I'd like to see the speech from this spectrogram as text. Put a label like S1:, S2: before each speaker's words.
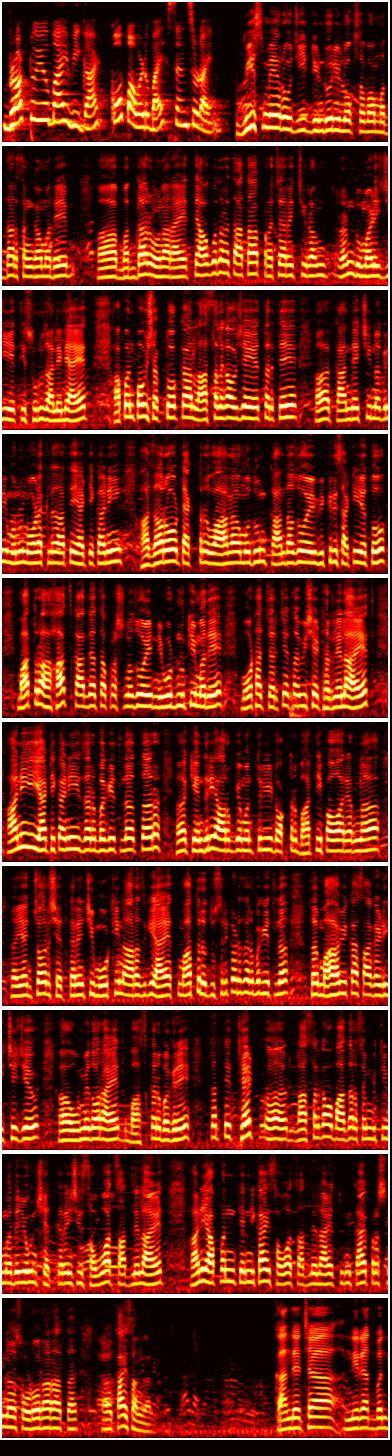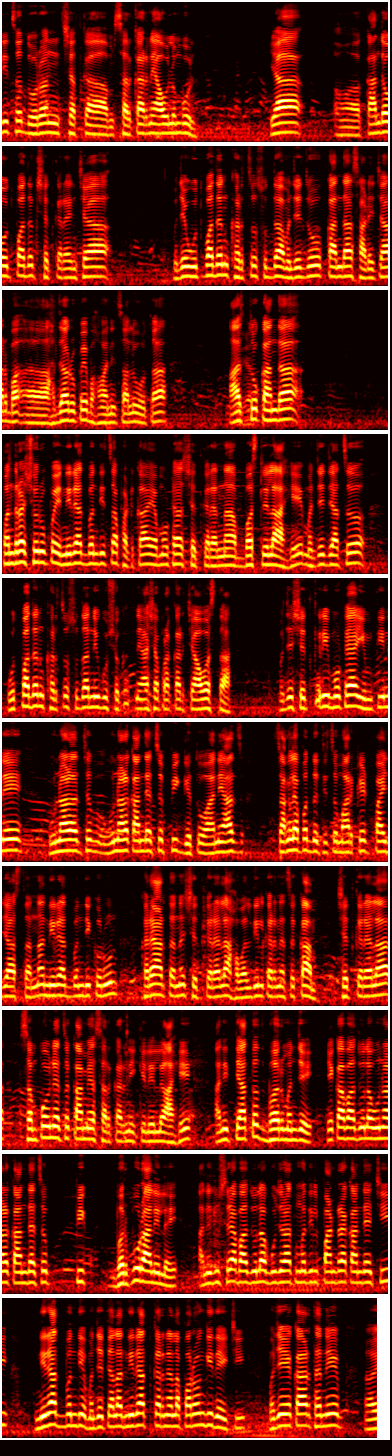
S1: Brought to you by Vigard, co-powered by Sensodyne.
S2: वीस मे रोजी दिंडोरी लोकसभा मतदारसंघामध्ये मतदार मतदान होणार आहे त्या अगोदरच आता प्रचाराची रण रणधुमाळी जी आहे ती सुरू झालेली आहेत. आपण पाहू शकतो का लासलगाव जे आहे तर ते कांद्याची नगरी म्हणून ओळखले जाते. या ठिकाणी हजारो ट्रॅक्टर वाहनामधून कांदा जो आहे विक्रीसाठी येतो. मात्र हाच कांद्याचा प्रश्न जो आहे निवडणुकीमध्ये मोठा चर्चेचा विषय ठरलेला आहे. आणि या ठिकाणी जर बघितलं तर केंद्रीय आरोग्यमंत्री डॉक्टर भारती पवार यांना यांच्यावर शेतकऱ्यांची मोठी नाराजगी आहेत. मात्र दुसरीकडे जर बघितलं तर तर महाविकास आघाडीचे जे उमेदवार आहेत भास्कर बगरे तर ते थेट लासलगाव बाजार समितीमध्ये येऊन शेतकऱ्यांशी संवाद साधलेला आहेत. आणि आपण त्यांनी काय संवाद साधलेला आहे? तुम्ही काय प्रश्न सोडवणार आहात? काय सांगाल?
S3: कांद्याच्या निर्यातबंदीचं धोरण शेतका सरकारने अवलंबून या कांदा उत्पादक शेतकऱ्यांच्या म्हणजे उत्पादन खर्चसुद्धा म्हणजे जो कांदा साडेचार भा हजार रुपये भावाने चालू होता आज तो कांदा पंधराशे रुपये निर्यातबंदीचा फटका या मोठ्या शेतकऱ्यांना बसलेला आहे. म्हणजे ज्याचं उत्पादन खर्चसुद्धा निघू शकत नाही अशा प्रकारची अवस्था. म्हणजे शेतकरी मोठ्या हिमतीने उन्हाळ्याचं उन्हाळ कांद्याचं पीक घेतो आणि आज चांगल्या पद्धतीचं मार्केट पाहिजे असताना निर्यातबंदी करून खऱ्या अर्थानं शेतकऱ्याला हवालदिल करण्याचं काम शेतकऱ्याला संपवण्याचं काम या सरकारने केलेलं आहे. आणि त्यातच भर म्हणजे एका बाजूला उन्हाळ कांद्याचं पीक भरपूर आलेलं आहे. आणि दुसऱ्या बाजूला गुजरातमधील पांढऱ्या कांद्याची निर्यात बंदी म्हणजे त्याला निर्यात करण्याला परवानगी द्यायची. म्हणजे एका अर्थाने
